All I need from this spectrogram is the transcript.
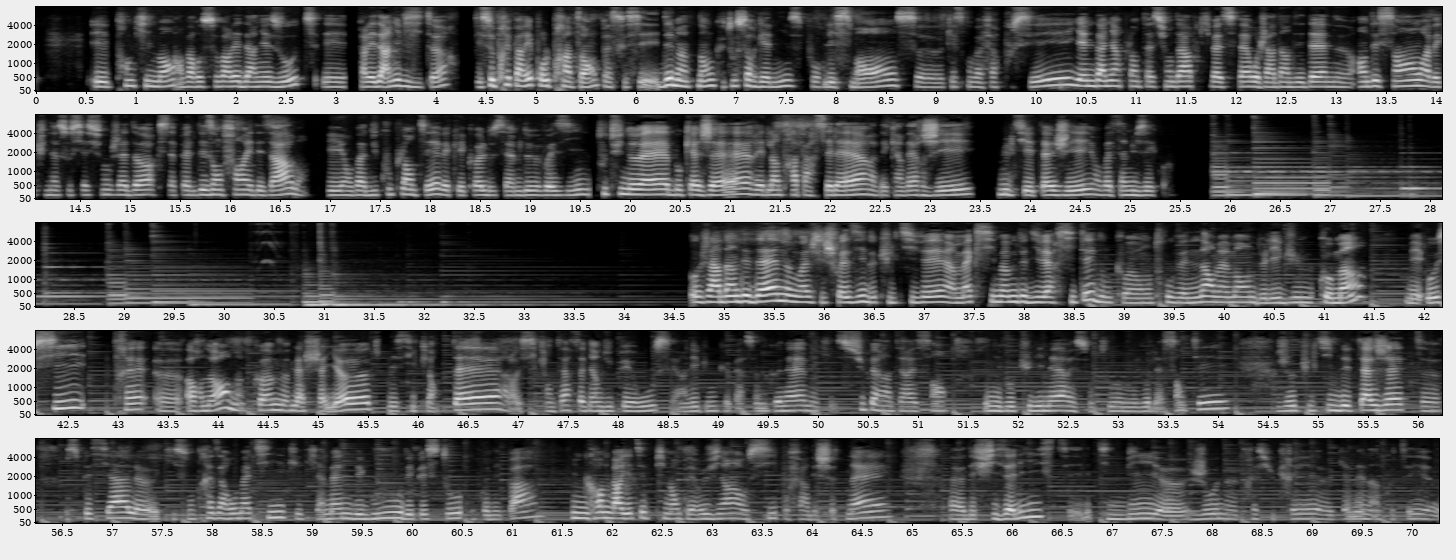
Et tranquillement, on va recevoir les derniers hôtes et les derniers visiteurs et se préparer pour le printemps parce que c'est dès maintenant que tout s'organise pour les semences, euh, qu'est-ce qu'on va faire pousser. Il y a une dernière plantation d'arbres qui va se faire au Jardin d'Éden euh, en décembre avec une association que j'adore qui s'appelle Des enfants et des arbres. Et on va du coup planter avec l'école de CM2 voisine toute une haie bocagère et de l'intraparcellaire avec un verger multi-étagé. On va s'amuser quoi. Au Jardin d'Éden, moi j'ai choisi de cultiver un maximum de diversité, donc euh, on trouve énormément de légumes communs, mais aussi très euh, hors normes, comme la chayotte, les cyclanthères. Alors les cyclanthères, ça vient du Pérou, c'est un légume que personne connaît, mais qui est super intéressant au niveau culinaire et surtout au niveau de la santé. Je cultive des tagettes euh, spéciales qui sont très aromatiques et qui amènent des goûts, des pestos qu'on connaît pas une grande variété de piments péruviens aussi pour faire des chutneys, euh, des physalis, c'est des petites billes euh, jaunes très sucrées euh, qui amènent un côté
